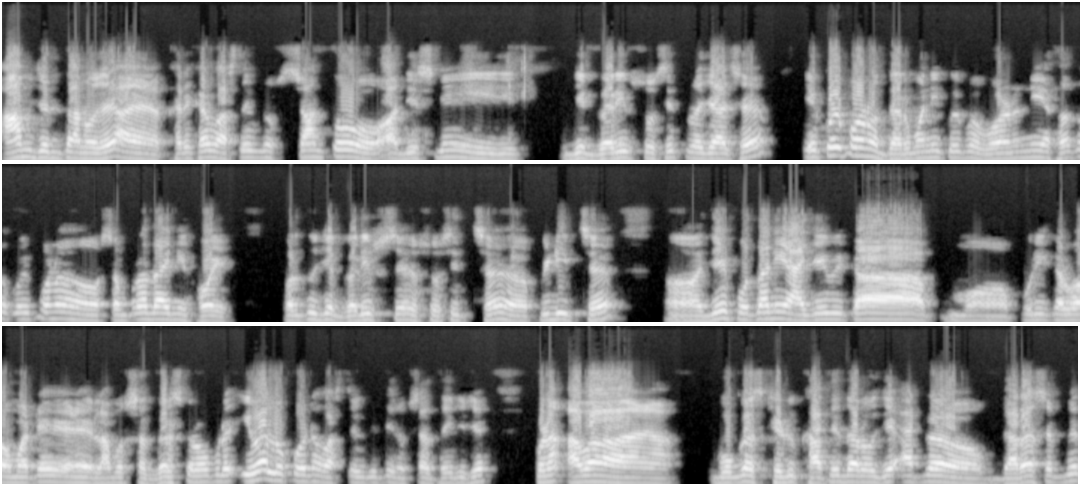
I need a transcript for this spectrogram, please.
આમ જનતાનો છે. આ ખરેખર વાસ્તવિક નુકસાન તો આ દેશની જે ગરીબ શોષિત પ્રજા છે, એ કોઈ પણ ધર્મની, કોઈ પણ વર્ણની અથવા તો કોઈ પણ સંપ્રદાયની હોય પરંતુ જે ગરીબ છે, શોષિત છે, પીડિત છે જે પોતાની આજીવિકા પૂરી કરવા માટે એને લાંબો સંઘર્ષ કરવો પડે, એવા લોકોને વાસ્તવિક રીતે નુકસાન થઈ રહ્યું છે. પણ આવા બોગસ ખેડૂત ખાતેદારો જે આટલા ધારાસભ્ય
